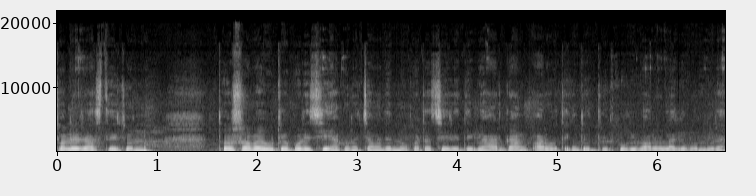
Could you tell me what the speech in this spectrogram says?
জলের রাস্তার জন্য। তো সবাই উঠে পড়েছি, এখন হচ্ছে আমাদের নৌকাটা ছেড়ে দেবে আর গাং পার হতে কিন্তু খুবই ভালো লাগে বন্ধুরা।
